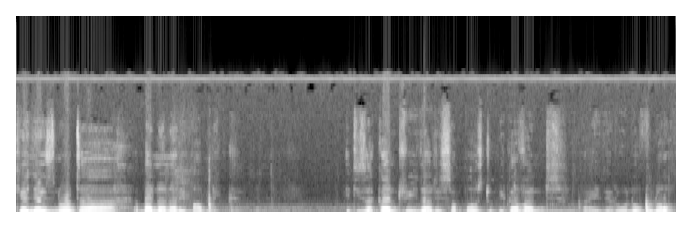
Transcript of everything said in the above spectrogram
Kenya is not a banana republic. It is a country that is supposed to be governed by the rule of law.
